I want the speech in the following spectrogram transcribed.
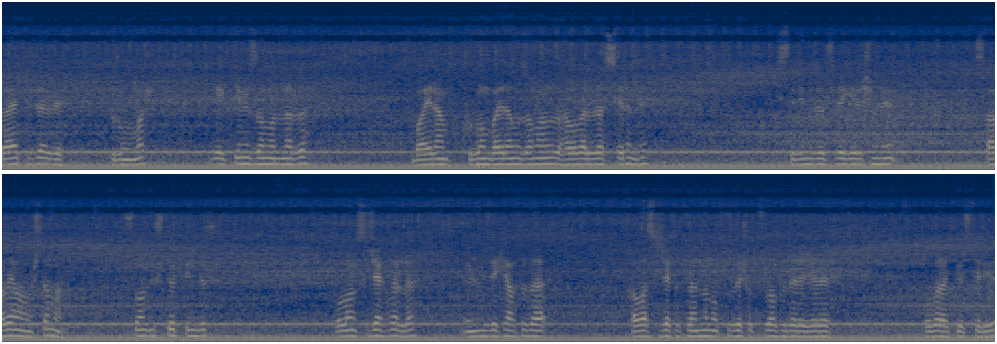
Gayet güzel bir durum var. Ektiğimiz zamanlarda bayram, kurban bayramı zamanında havalar biraz serindi. İstediğimiz ölçüde gelişimini sağlayamamıştı ama son 3-4 gündür olan sıcaklarla önümüzdeki haftada hava sıcaklıklarından 35-36 dereceler olarak gösteriyor.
